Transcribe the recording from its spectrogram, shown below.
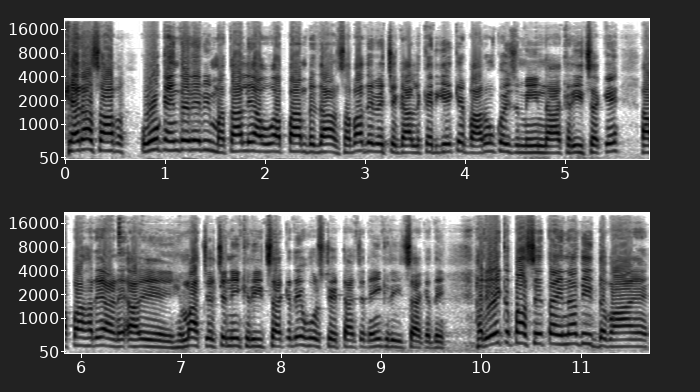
ਖਹਿਰਾ ਸਾਹਿਬ ਉਹ ਕਹਿੰਦੇ ਨੇ ਵੀ ਮਤਾ ਲਿਆਓ ਆਪਾਂ ਵਿਧਾਨ ਸਭਾ ਦੇ ਵਿੱਚ ਗੱਲ ਕਰੀਏ ਕਿ ਬਾਹਰੋਂ ਕੋਈ ਜ਼ਮੀਨ ਨਾ ਖਰੀਦ ਸਕੇ ਆਪਾਂ ਹਰਿਆਣੇ ਹਿਮਾਚਲ 'ਚ ਨਹੀਂ ਖਰੀਦ ਸਕਦੇ ਹੋਰ ਸਟੇਟਾਂ 'ਚ ਨਹੀਂ ਖਰੀਦ ਸਕਦੇ। ਹਰੇਕ ਪਾਸੇ ਤਾਂ ਇਹਨਾਂ ਦੀ ਦਬਾਅ ਹੈ।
